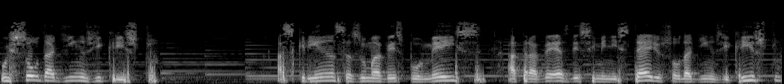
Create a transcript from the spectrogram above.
os soldadinhos de Cristo. As crianças, uma vez por mês, através desse ministério Soldadinhos de Cristo,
